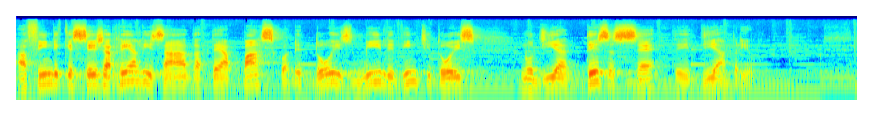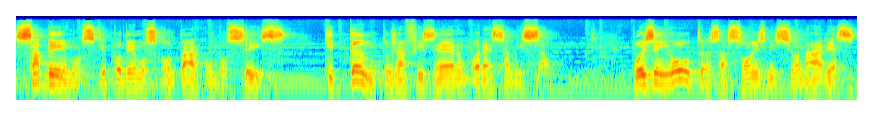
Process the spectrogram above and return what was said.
a fim de que seja realizada até a Páscoa de 2022, no dia 17 de abril. Sabemos que podemos contar com vocês, que tanto já fizeram por essa missão, pois em outras ações missionárias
